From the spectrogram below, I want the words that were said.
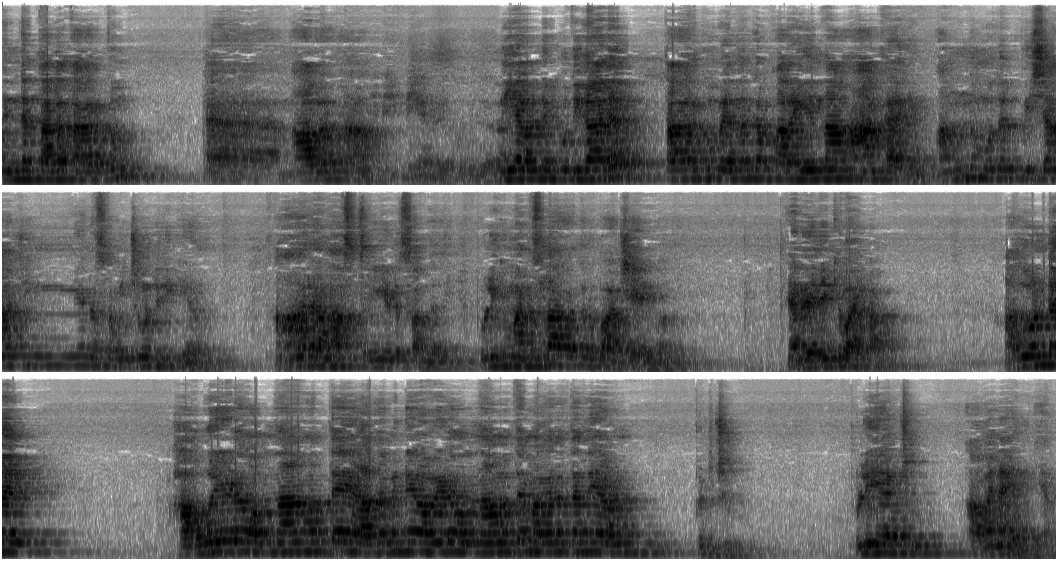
നിന്റെ തല തകർക്കും അവർ നീ അവന്റെ കുതികാൽ തകർക്കും എന്നൊക്കെ പറയുന്ന ആ കാര്യം. അന്ന് മുതൽ പിശാജ് ഇങ്ങനെ ശ്രമിച്ചുകൊണ്ടിരിക്കുകയാണ്. ആരാണ് ആ സ്ത്രീയുടെ സന്തതി? പുള്ളിക്ക് മനസ്സിലാകാത്തൊരു ഭാഷയായിരുന്നു അത്. ഞാൻ അതിലേക്ക് വരാം. അതുകൊണ്ട് ഹവയുടെ ഒന്നാമത്തെ ആദമിന്റെ ഹവയുടെ ഒന്നാമത്തെ മകനെ തന്നെ അവൻ പിടിച്ചു. പുള്ളി വിചാരിച്ചു അവനായിരിക്കാം.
